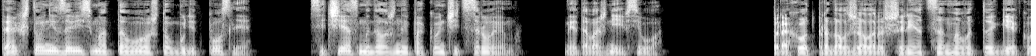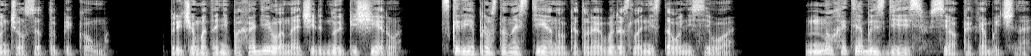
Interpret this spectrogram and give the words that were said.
Так что, независимо от того, что будет после, сейчас мы должны покончить с роем. Это важнее всего. Проход продолжал расширяться, но в итоге окончился тупиком. Причем это не походило на очередную пещеру, скорее просто на стену, которая выросла ни с того ни с сего. Ну, хотя бы здесь все как обычно.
